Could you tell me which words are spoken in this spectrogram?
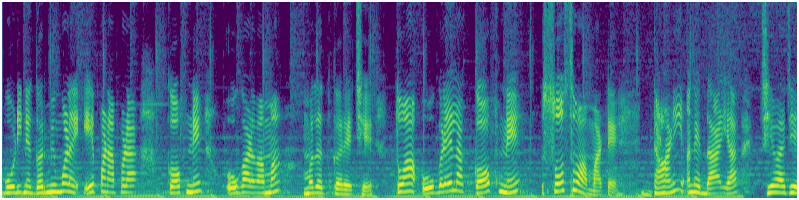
બોડીને ગરમી મળે એ પણ આપણા કફને ઓગાળવામાં મદદ કરે છે. તો આ ઓગળેલા કફને શોષવા માટે ધાણી અને દાળિયા જેવા જે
